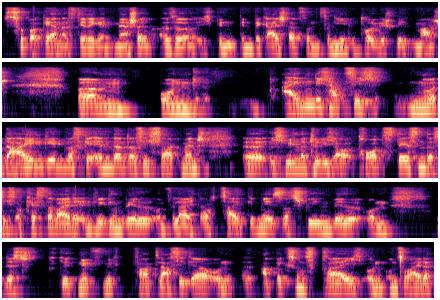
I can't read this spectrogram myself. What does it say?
super gern als Dirigent Märsche. Also ich bin, bin begeistert von, von jedem toll gespielten Marsch. Ähm, und eigentlich hat sich nur dahingehend was geändert, dass ich sage, Mensch, äh, ich will natürlich auch trotz dessen, dass ich das Orchester weiterentwickeln will und vielleicht auch zeitgemäß was spielen will und das geknüpft mit ein paar Klassiker und äh, abwechslungsreich und, und so weiter,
